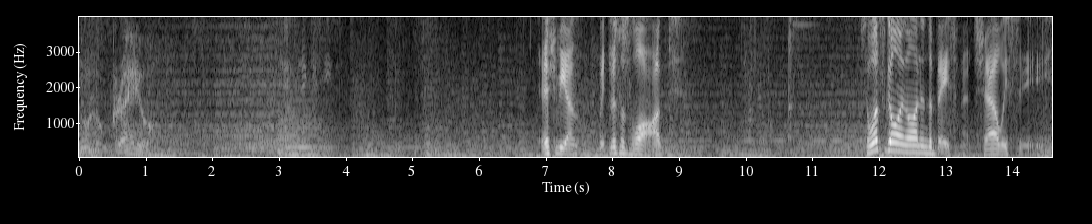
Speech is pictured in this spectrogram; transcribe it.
No lo creo. This should be on. wait, This was locked. So what's going on in the basement? Shall we see?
